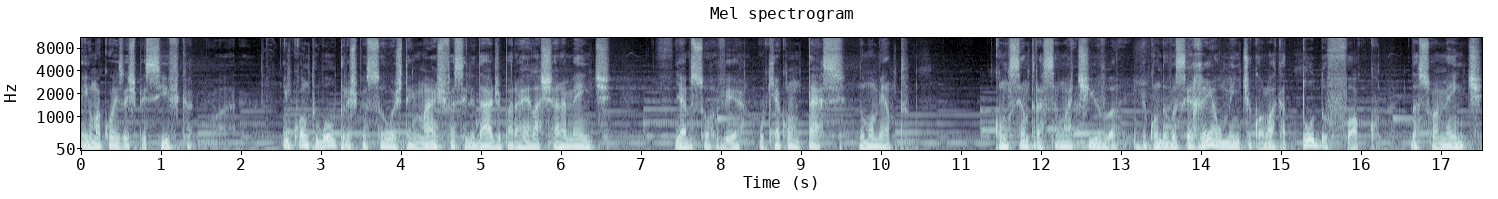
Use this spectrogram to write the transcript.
em uma coisa específica, enquanto outras pessoas têm mais facilidade para relaxar a mente e absorver o que acontece no momento. Concentração ativa é quando você realmente coloca todo o foco da sua mente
